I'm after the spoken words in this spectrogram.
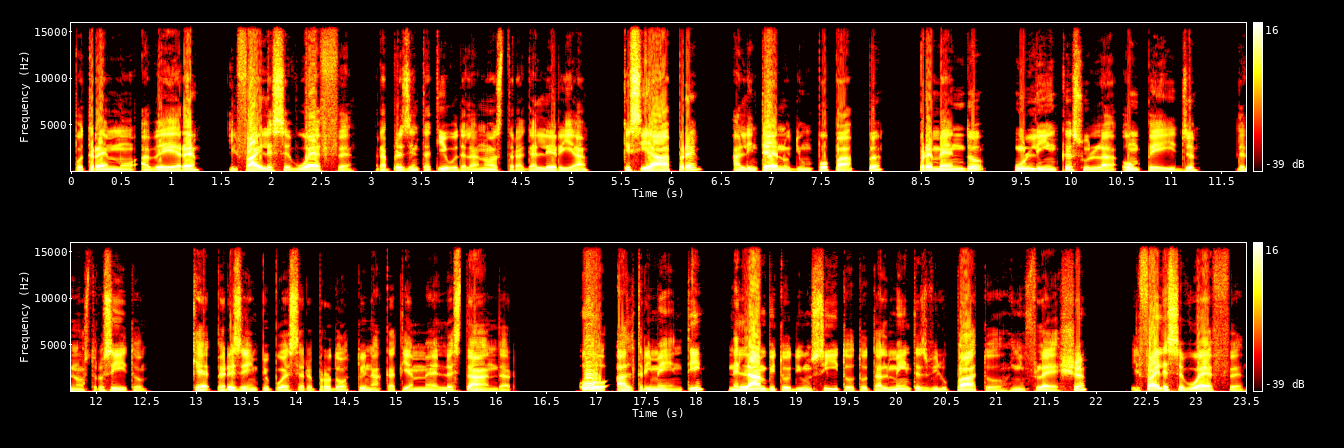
potremmo avere il file SVF rappresentativo della nostra galleria che si apre all'interno di un pop-up premendo un link sulla home page del nostro sito che per esempio può essere prodotto in HTML standard, o altrimenti, nell'ambito di un sito totalmente sviluppato in Flash, il file SVF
